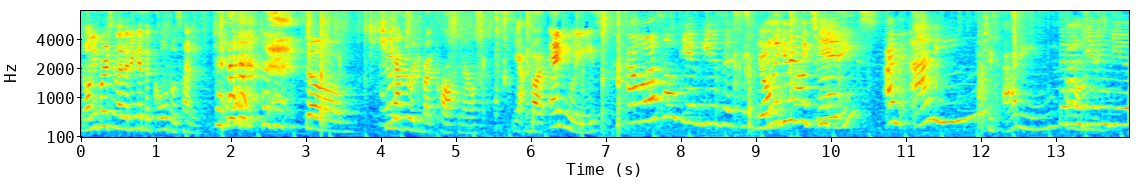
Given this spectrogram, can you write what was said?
The only person that didn't get the cold was Honey. so she has a really bad cough now. Yeah. But anyways, I'll also give you this. in You're only giving me two pocket. things? I'm adding. she's adding. Then Oh, I'm giving you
